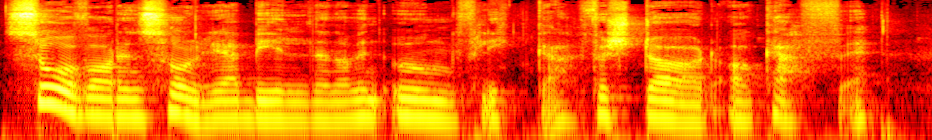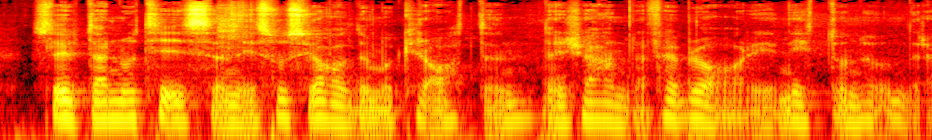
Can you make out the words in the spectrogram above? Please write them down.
Så var den sorgliga bilden av en ung flicka, förstörd av kaffe, slutar notisen i Socialdemokraten den 22 februari 1910.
